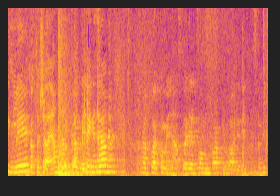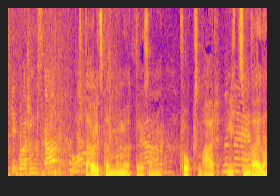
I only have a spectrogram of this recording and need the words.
Hyggelig. Godt å se deg igjen. Takk lenge siden. Jeg bare inn. Sånn bakemareritt som ikke går som det skal. Det er jo litt spennende å møte liksom, folk som er litt som deg, da.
